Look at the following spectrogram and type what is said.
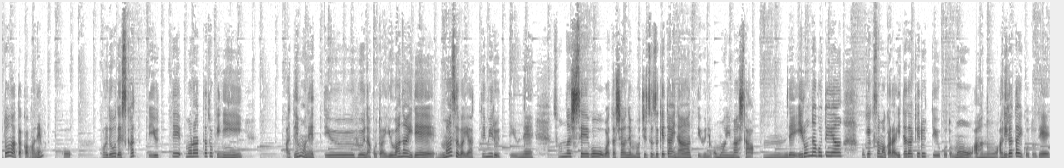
うどなたかがねこうこれどうですか？って言ってもらった時にあでもねっていうふうなことは言わないでまずはやってみるっていうねそんな姿勢を私はね持ち続けたいなっていうふうに思いました。うんでいろんなご提案お客様からいただけるっていうこともあのありがたいことで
